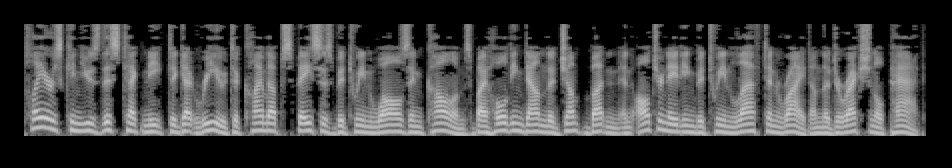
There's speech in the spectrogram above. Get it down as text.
Players can use this technique to get Ryu to climb up spaces between walls and columns by holding down the jump button and alternating between left and right on the directional pad.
